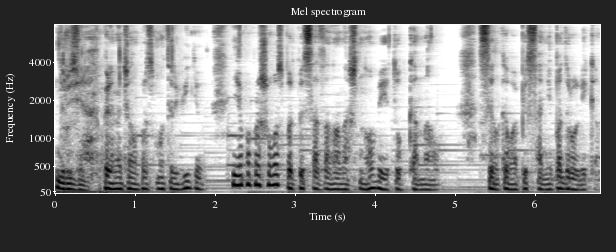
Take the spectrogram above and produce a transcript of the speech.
Друзья, перед началом просмотра видео я попрошу вас подписаться на наш новый YouTube канал. Ссылка в описании под роликом.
